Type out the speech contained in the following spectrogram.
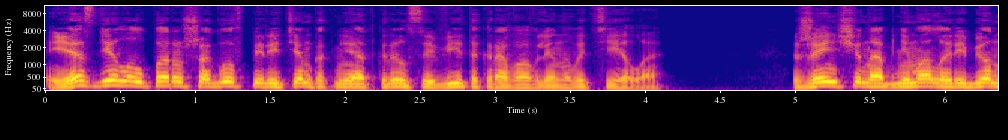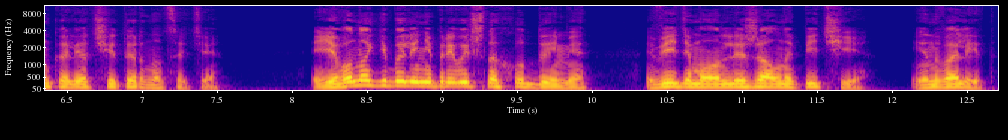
Я сделал пару шагов перед тем, как мне открылся вид окровавленного тела. Женщина обнимала ребенка лет 14. Его ноги были непривычно худыми. Видимо, он лежал на печи. Инвалид.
